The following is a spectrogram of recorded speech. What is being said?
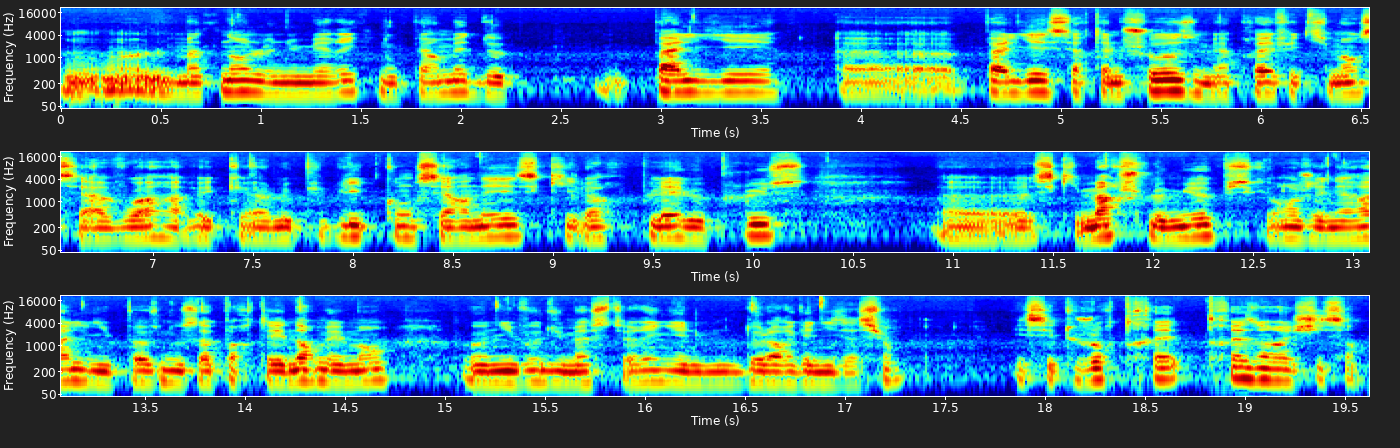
maintenant le numérique nous permet de pallier, certaines choses, mais après effectivement c'est à voir avec le public concerné, ce qui leur plaît le plus, ce qui marche le mieux, puisque en général ils peuvent nous apporter énormément au niveau du mastering et de l'organisation. Et c'est toujours très très enrichissant.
